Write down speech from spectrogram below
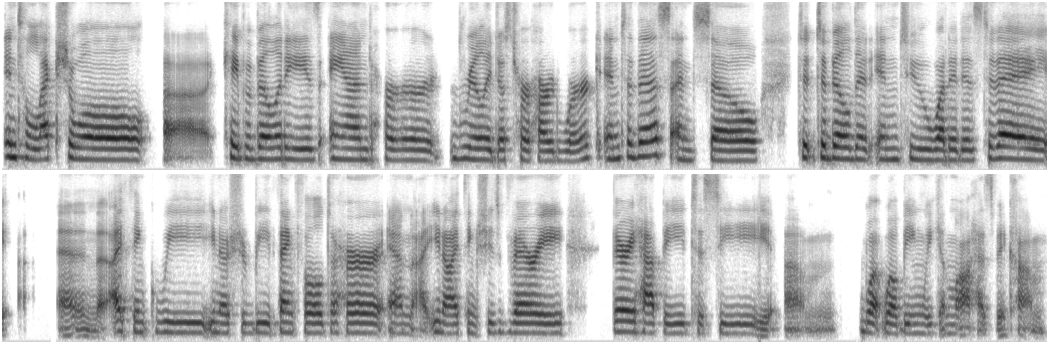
intellectual uh, capabilities and her really just her hard work into this. And so to, to build it into what it is today and i think we you know should be thankful to her. And you know i think she's very very happy to see um, what well-being week in law has become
